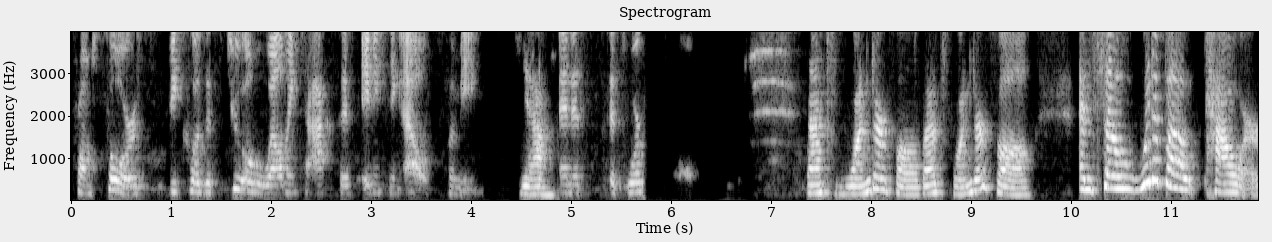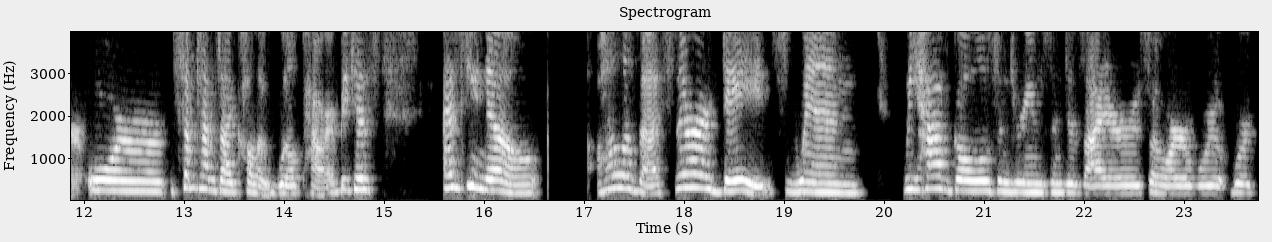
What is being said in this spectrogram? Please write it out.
from source because it's too overwhelming to access anything else for me. Yeah. And it's it's work. That's wonderful. That's wonderful. And so, what about power, or sometimes I call it willpower, because as you know, all of us, there are days when we have goals and dreams and desires, or we're, we're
